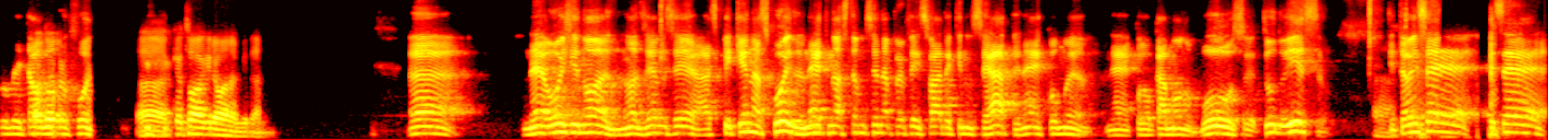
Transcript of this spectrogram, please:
Aproveitar o Quando- microfone. 아, 교통하기로 원합니다. Ah, né, hoje nós nós vemos eh, as pequenas coisas, né, que nós estamos sendo aperfeiçoados aqui no CEAP, né, como né, colocar a mão no bolso, tudo isso. Então isso é isso é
